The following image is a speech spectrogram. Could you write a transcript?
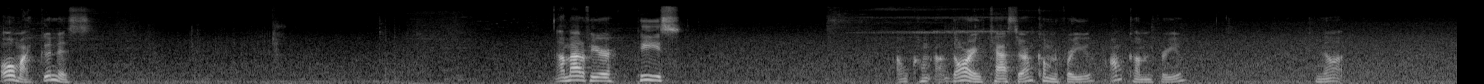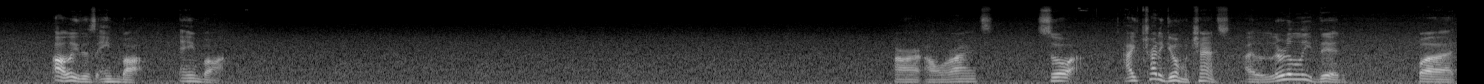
Oh my goodness. I'm out of here. Peace. I'm coming. Uh, don't worry, caster. I'm coming for you. I'm coming for you. Not. Oh, look at this aimbot. Aimbot. Alright, alright. So, I tried to give him a chance. I literally did. But,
